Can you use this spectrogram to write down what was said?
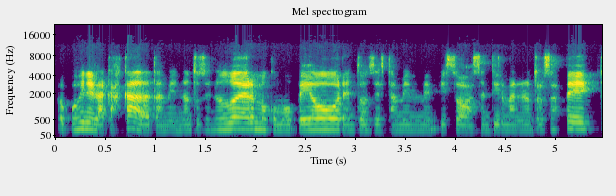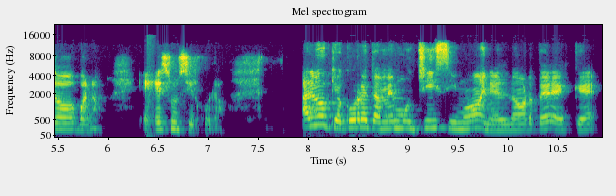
Pero después viene la cascada también. Entonces no duermo como peor, entonces también me empiezo a sentir mal en otros aspectos. Bueno, es un círculo. Algo que ocurre también muchísimo en el norte es que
